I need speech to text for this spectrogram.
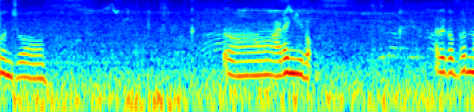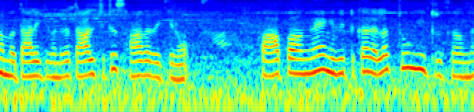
கொஞ்சம் அடங்கிடும் அடங்கிரும். அதுக்கப்புறம் நம்ம தாளிக்க வேண்டியதை தாளிச்சிட்டு சாதம் வைக்கணும். பார்ப்பாங்க எங்கள் வீட்டுக்கார் எல்லாம் தூங்கிட்டு இருக்காங்க.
